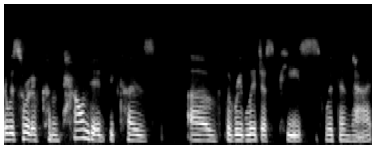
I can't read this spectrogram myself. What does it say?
It was sort of compounded because of the religious piece within that.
